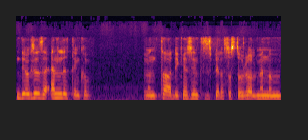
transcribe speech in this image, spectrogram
Det är också så en liten kommentar, det kanske inte spelar så stor roll, men om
